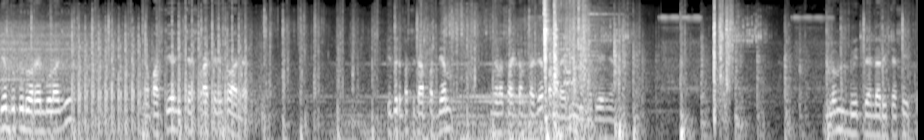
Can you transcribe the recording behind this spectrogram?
Dia butuh 2000 lagi. Yang pastinya di chest terakhir itu ada. Itu pasti dapat dia menyelesaikan saja 4000 hadiahnya. belum duit yang dari chest itu.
